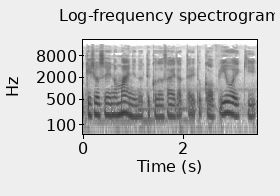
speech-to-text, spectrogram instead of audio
お化粧水の前に塗ってくださいだったりとか美容液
